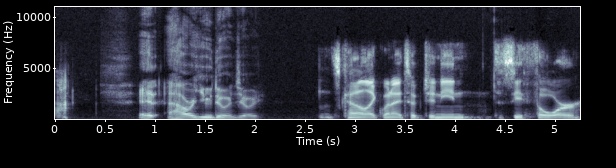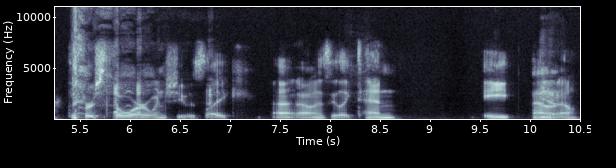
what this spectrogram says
it, how are you doing, Joey? It's kind of like when I took Janine to see Thor, the first Thor, when she was like, I don't know, is he like 10, 8? I don't Yeah. know.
